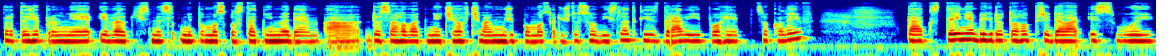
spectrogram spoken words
protože pro mě je velký smysl umět pomoct ostatním lidem a dosahovat něčeho, v čem jim můžu pomoct, ať už to jsou výsledky, zdraví, pohyb, cokoliv, tak stejně bych do toho přidala i svůj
